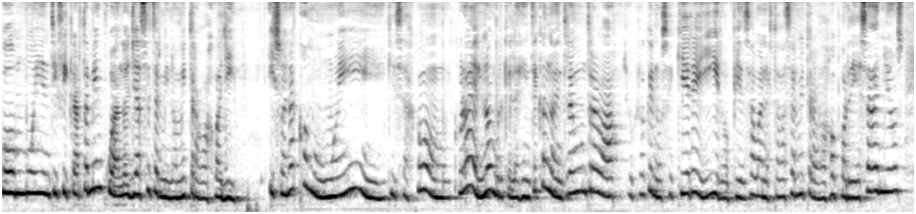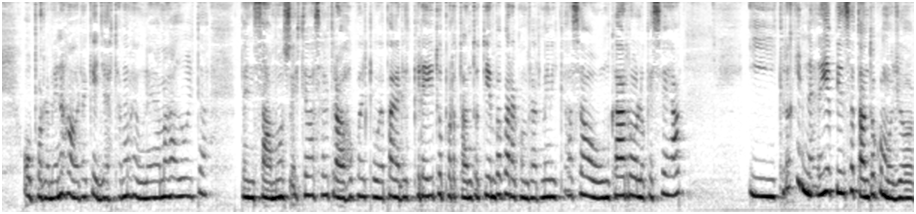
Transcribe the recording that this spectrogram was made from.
cómo identificar también cuando ya se terminó mi trabajo allí. Y suena como muy, quizás como muy cruel, ¿no? Porque la gente cuando entra en un trabajo, yo creo que no se quiere ir o piensa, bueno, este va a ser mi trabajo por 10 años, o por lo menos ahora que ya estamos en una edad más adulta, pensamos, este va a ser el trabajo con el que voy a pagar el crédito por tanto tiempo para comprarme mi casa o un carro o lo que sea. Y creo que nadie piensa tanto como yo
